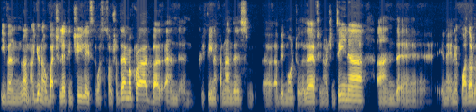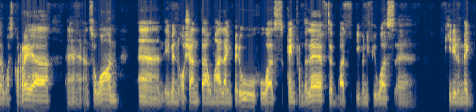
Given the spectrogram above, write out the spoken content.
even no, no, you know, Bachelet in Chile was a social democrat, but and, and Cristina Fernandez uh, a bit more to the left in Argentina, and uh, in, in, Ecuador there was Correa, and so on. And even Ollanta Humala in Peru, who was came from the left, but even if he was he didn't make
